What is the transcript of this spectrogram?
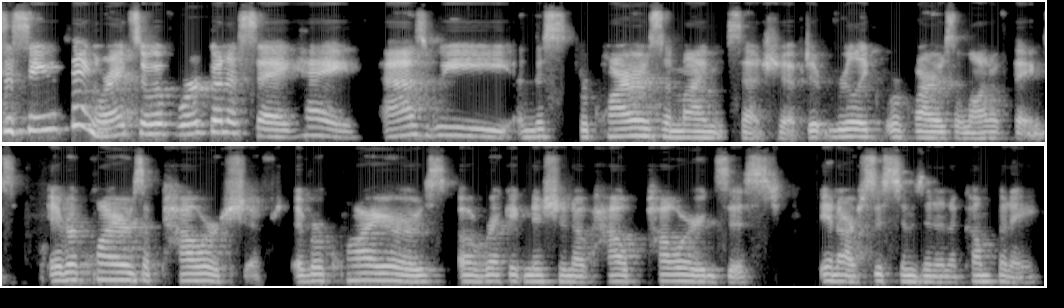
the same thing, right? So if we're going to say, hey, as we, and this requires a mindset shift, it really requires a lot of things. It requires a power shift, it requires a recognition of how power exists in our systems and in a company.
